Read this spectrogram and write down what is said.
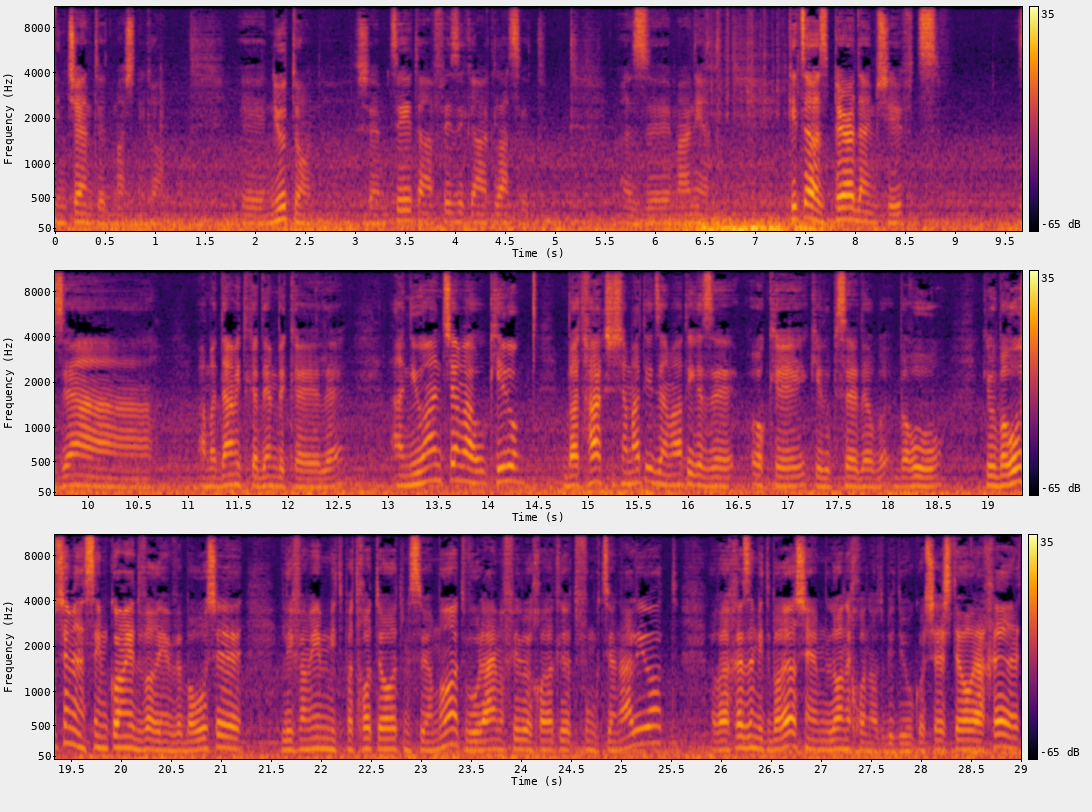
Enchanted מה שנקרא. ניוטון, שהמציא את הפיזיקה הקלאסית, אז מעניין. קיצר, אז Paradigm Shifts, זה ה... המדע מתקדם בכאלה. הניואנס שם הוא כאילו, בהתחלה כששמעתי את זה אמרתי כזה, אוקיי, כאילו בסדר, ברור. כאילו ברור שמנסים כל מיני דברים, וברור שלפעמים מתפתחות תיאוריות מסוימות, ואולי הן אפילו יכולות להיות פונקציונליות, אבל אחרי זה מתברר שהן לא נכונות בדיוק, או שיש תיאוריה אחרת,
